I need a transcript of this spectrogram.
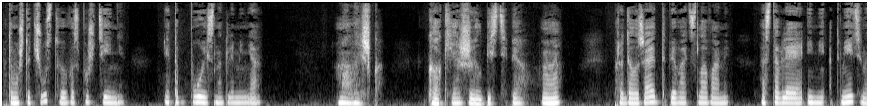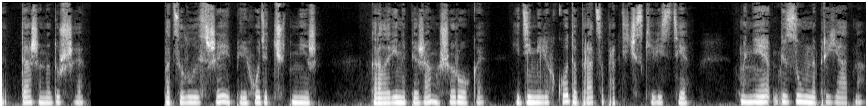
потому что чувствую возбуждение. Это боязно для меня. «Малышка, как я жил без тебя, а?» Продолжает добивать словами, оставляя ими отметины даже на душе. Поцелуи с шеи переходят чуть ниже. Горловина пижамы широкая, и Диме легко добраться практически везде. Мне безумно приятно.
